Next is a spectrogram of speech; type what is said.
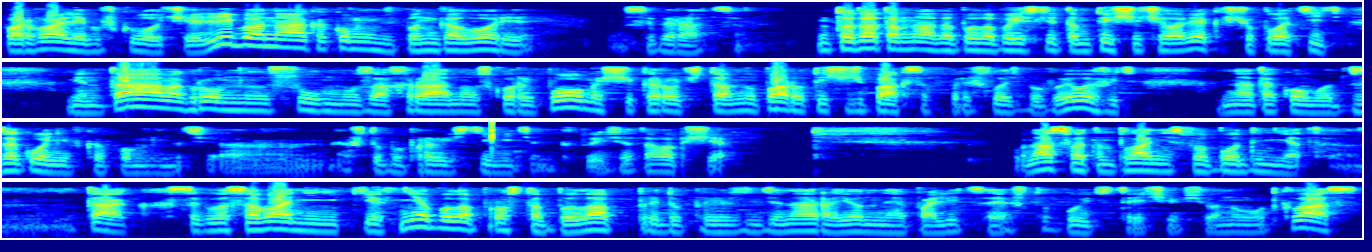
порвали бы в клочья. Либо на каком-нибудь Бангалоре собираться. Ну тогда там надо было бы, если там тысяча человек, еще платить ментам огромную сумму за охрану скорой помощи. Короче, там ну пару тысяч баксов пришлось бы выложить на таком вот в загоне в каком-нибудь, э, чтобы провести митинг. То есть это вообще у нас в этом плане свободы нет. Так, согласований никаких не было, просто была предупреждена районная полиция, что будет встреча и все. Ну вот класс.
